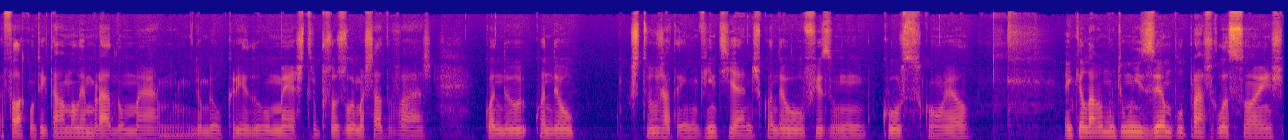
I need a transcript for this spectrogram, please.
a falar contigo, estava-me a lembrar de uma, do meu querido mestre, o professor Júlio Machado Vaz, quando, quando eu, isto já tem 20 anos, quando eu fiz um curso com ele, em que ele dava muito um exemplo para as relações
